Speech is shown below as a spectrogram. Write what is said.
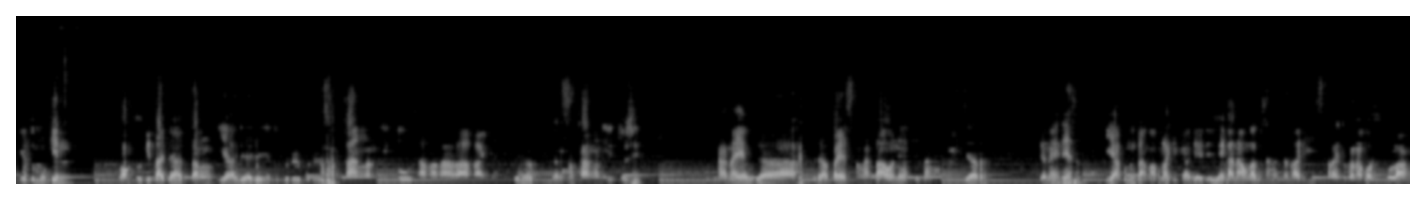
itu mungkin waktu kita datang ya adik-adiknya tuh bener-bener sekangan itu sama kakak-kakaknya. Bener-bener sekangan itu sih karena ya udah berapa ya setengah tahun ya kita ngajar. Dan akhirnya ya aku minta maaf lagi ke adik-adiknya karena aku nggak bisa ngajar lagi. Setelah itu kan aku harus pulang.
